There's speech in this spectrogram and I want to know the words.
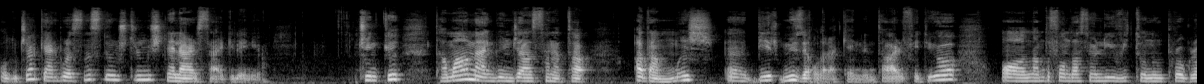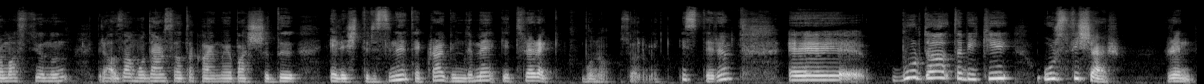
olacak. Yani burası nasıl dönüştürülmüş, neler sergileniyor. Çünkü tamamen güncel sanata adanmış e, bir müze olarak kendini tarif ediyor. O anlamda Fondasyon Louis Vuitton'un programasyonun birazdan modern sanata kaymaya başladığı eleştirisini tekrar gündeme getirerek bunu söylemek isterim. Ee, burada tabii ki Urs Fischer'in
